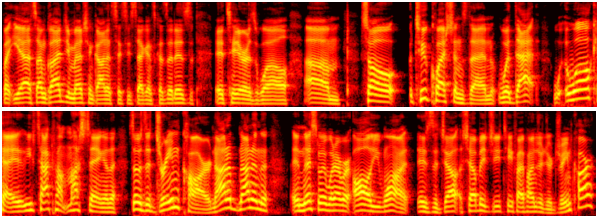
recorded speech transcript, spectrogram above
But yes, I'm glad you mentioned Gone in 60 Seconds because it is it's here as well. Um, so two questions then. Would that well, okay, you talked about Mustang and the, so it's a dream car, not a, not in the in this way, whatever. All you want is the Shelby GT500 your dream car?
